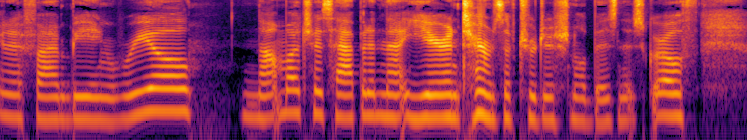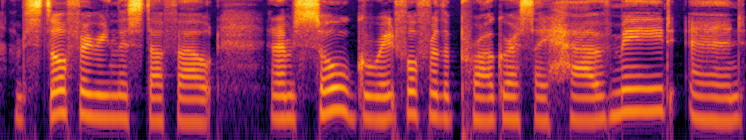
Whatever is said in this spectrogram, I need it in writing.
and if I'm being real, not much has happened in that year in terms of traditional business growth. I'm still figuring this stuff out, and I'm so grateful for the progress I have made and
